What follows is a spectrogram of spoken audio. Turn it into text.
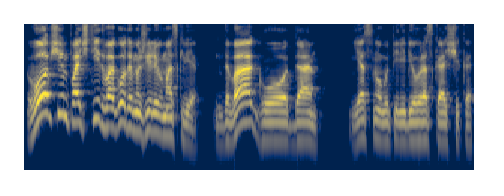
В общем, почти два года мы жили в Москве. Два года. Я снова перебил рассказчика.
